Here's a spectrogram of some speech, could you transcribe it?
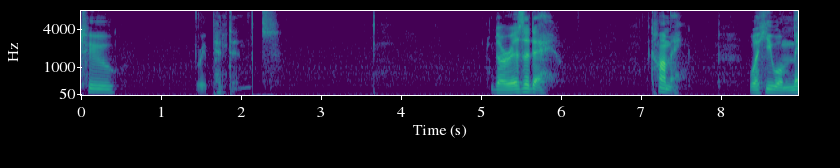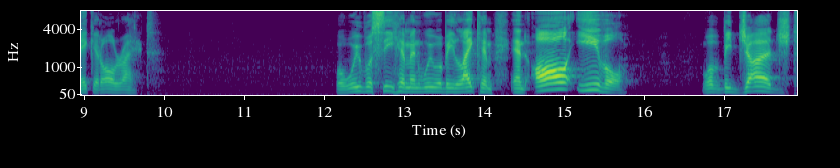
to repentance. There is a day coming where he will make it all right where we will see him and we will be like him, and all evil will be judged.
